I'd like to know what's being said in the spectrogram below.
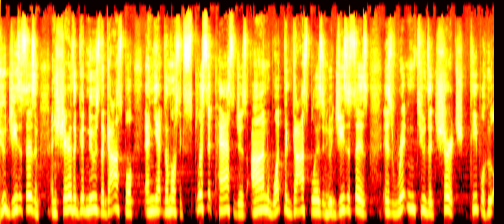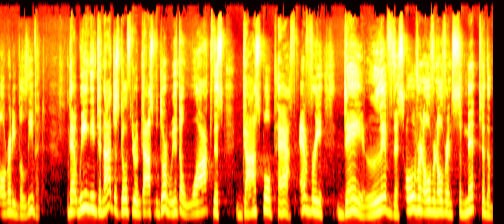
who jesus is and, and share the good news the gospel. And yet the most explicit passages on what the gospel is and who jesus is is written to the church people who already believe it. That we need to not just go through a gospel door, but we have to walk this gospel path every day, live this over and over and over, and submit to the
